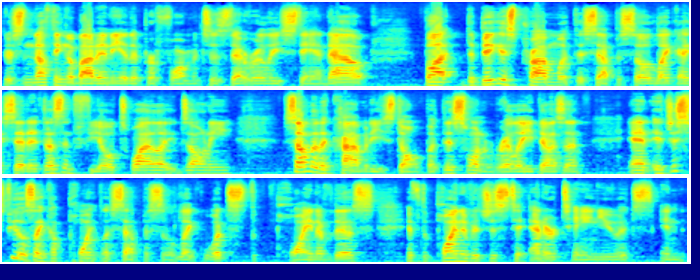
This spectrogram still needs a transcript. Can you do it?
there's nothing about any of the performances that really stand out. But the biggest problem with this episode, like I said, it doesn't feel Twilight Zoney. Some of the comedies don't, but this one really doesn't. And it just feels like a pointless episode. Like what's the point of this? If the point of it's just to entertain you it's in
